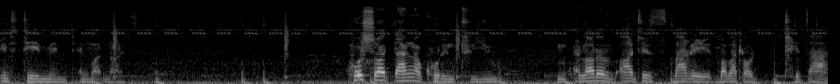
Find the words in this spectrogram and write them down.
entertainment and whatnot. How short down according to you? Mm, A lot of artists bare ba batla thetsa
